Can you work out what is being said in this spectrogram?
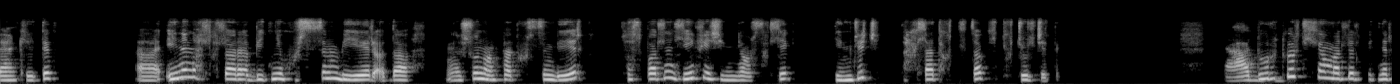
банк хийдэг. А энэ нь болохоор бидний хүссэн биеэр одоо шүн унтаад хүссэн биеэр цус болон лимфийн шингэний урсгалыг дэмжиж дархлаа тогтолцоог идэвхжүүлж яадаг. За дөрөвдүгээр гэх юм бол бид нэр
